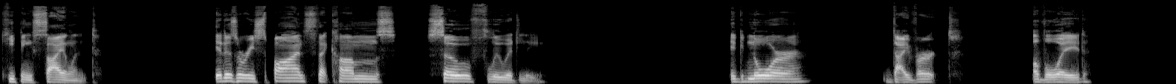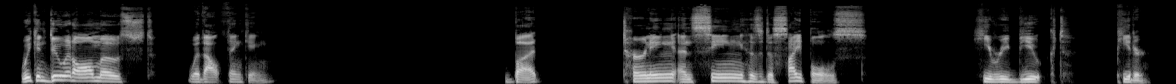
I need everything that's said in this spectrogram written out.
keeping silent. It is a response that comes so fluidly. Ignore, divert, avoid. We can do it almost without thinking. But turning and seeing his disciples, he rebuked Peter.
